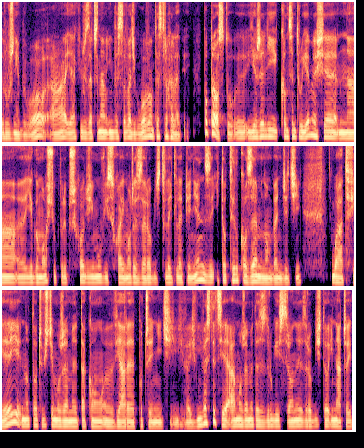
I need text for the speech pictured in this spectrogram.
y, różnie było, a jak już zaczynam inwestować głową, to jest trochę lepiej. Po prostu, y, jeżeli koncentrujemy się na y, jegomościu, który przychodzi i mówi: Słuchaj, możesz zarobić tyle i tyle pieniędzy, i to tylko ze mną będzie ci łatwiej, no to oczywiście możemy taką wiarę poczynić i wejść w inwestycje, a możemy też z drugiej strony zrobić to inaczej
